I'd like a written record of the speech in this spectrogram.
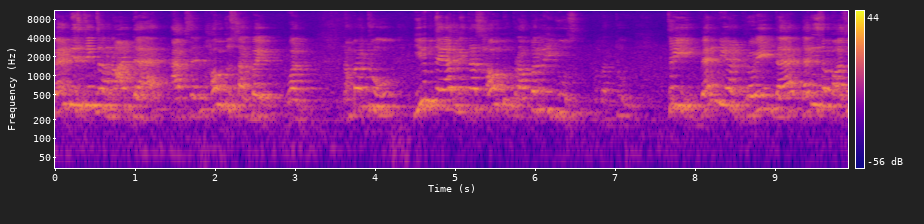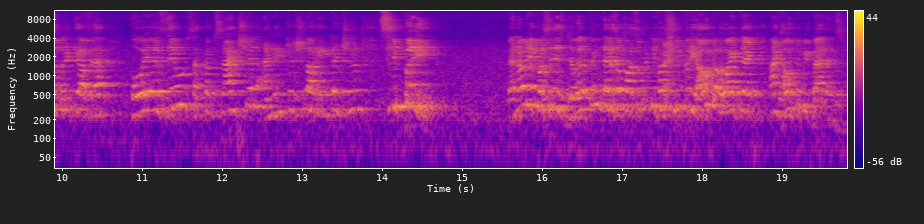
When these things are not there, absent, how to survive? One. Number two, if they are with us, how to properly use? Number two. Three, when we are growing there, there is a possibility of a coercive, circumstantial, unintentional or intentional slippery. Whenever a person is developing, there is a possibility for slippery. How to avoid that and how to be balanced.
